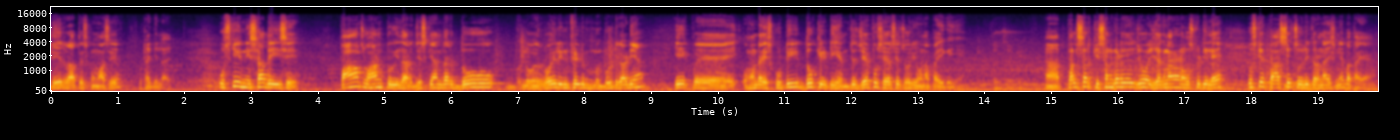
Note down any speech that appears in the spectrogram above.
देर रात इसको वहाँ से उठा के लाए। उसकी निशादेही से पाँच वाहन टू व्हीलर जिसके अंदर दो रॉयल इनफील्ड बुलेट गाड़ियाँ, एक होंडा स्कूटी दो के जो जयपुर शहर से चोरी होना पाई गई हैं। हाँ पल्सर किशनगढ़, जो यज्ञनारायण हॉस्पिटल है, उसके पास से चोरी करना इसने बताया। है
